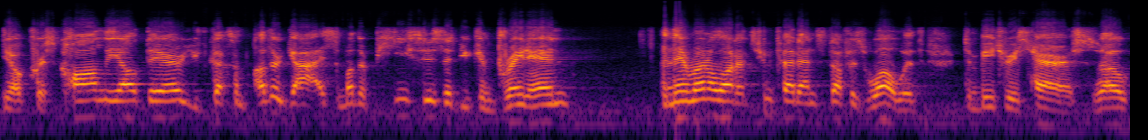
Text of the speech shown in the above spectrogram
you know Chris Conley out there. You've got some other guys, some other pieces that you can bring in, and they run a lot of two tight end stuff as well with Demetrius Harris. So,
